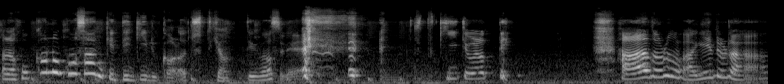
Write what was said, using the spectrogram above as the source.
あの他の御三家できるからちょっとやってみますね。ちょっと聞いてもらって。ハードルを上げるな。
